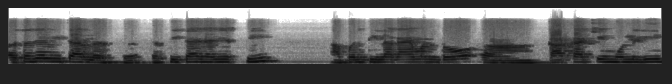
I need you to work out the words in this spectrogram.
असं जर विचारलं असतं तर ती काय झाली असती? आपण तिला काय म्हणतो? अं, काकाची मुलगी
